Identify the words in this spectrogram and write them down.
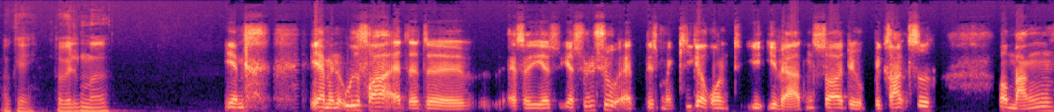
Okay, på hvilken måde? Jamen, jamen ud fra, at, at øh, altså, jeg, jeg synes jo, at hvis man kigger rundt i, i verden, så er det jo begrænset, hvor mange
